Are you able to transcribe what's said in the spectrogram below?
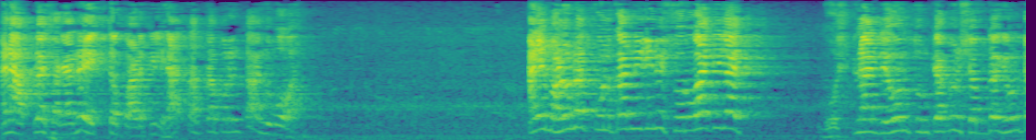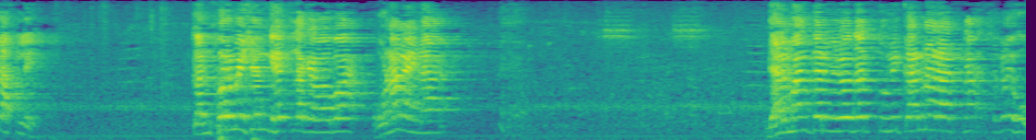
आणि आपल्या सगळ्यांना एकटं पाडतील. ह्याच आतापर्यंत अनुभव आहे. आणि म्हणूनच कुलकर्णीजींनी सुरुवातीलाच घोषणा देऊन तुमच्याकडून शब्द घेऊन टाकले. कन्फर्मेशन घेतलं का बाबा? होणार आहे ना? धर्मांतर विरोधात तुम्ही करणार आहात ना? सगळे हो.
